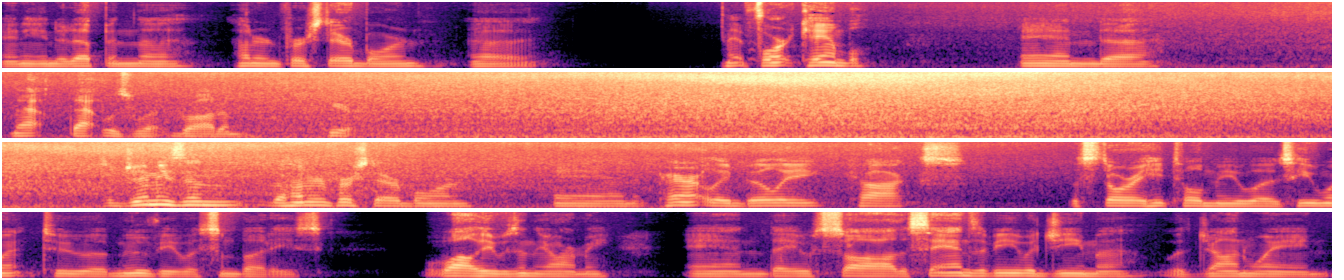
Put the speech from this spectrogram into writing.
and he ended up in the 101st Airborne uh, at Fort Campbell, and uh, that that was what brought him here. So Jimi's in the 101st Airborne, and apparently Billy Cox, the story he told me was he went to a movie with some buddies while he was in the army, and they saw The Sands of Iwo Jima with John Wayne,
